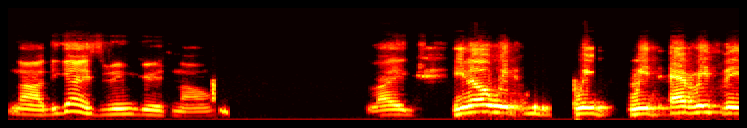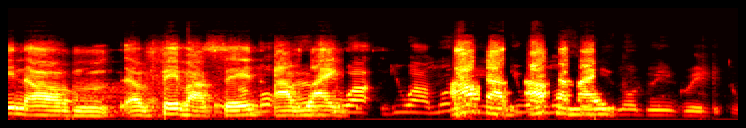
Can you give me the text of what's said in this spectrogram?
nah, the guy is doing great now. Like you know, with with with everything um uh, favor I'm said, not, I'm like, you are, you are not how can you how are not can I? saying not doing great though.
